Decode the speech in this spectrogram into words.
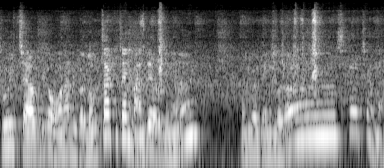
V자 우리가 원하는 거 너무 짧게 자르면 안 돼요 여기는. 연결되는 거를 살짝만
